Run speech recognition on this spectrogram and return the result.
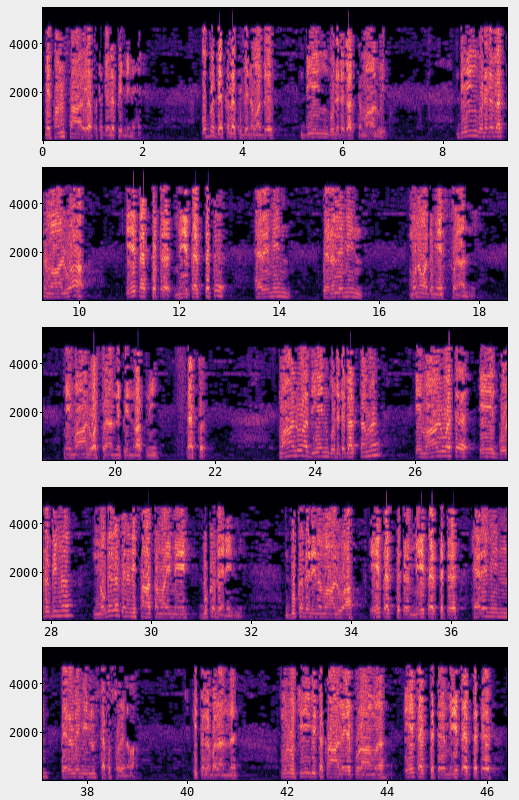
මේ සංසාරය අපට ගැළපෙන්නේ නැහැ. ඔබ දැකලා තිබෙනවද දියෙන් ගොඩට ගත්ත මාළුවේ? දියෙන් ගොඩට ගත්ත මාළුවා ඒ පැත්තට මේ පැත්තට හැරෙමින් පෙරලෙමින් මොනවද මේ සොයන්නේ? මේ මාළුවා සොයන්නේ පින්වත්නි සැප. මාළුවා දියෙන් ගොඩට ගත්තම ඒ මාළුවට ඒ ගොඩබිම නොගැලපෙන නිසා තමයි මේ දුක දැනෙන්නේ. දුක දැනෙන මාළුවා ඒ පැත්තට මේ පැත්තට හැරෙමින් පෙරලෙමින් සැප සොයනවා. හිතලා බලන්න මුළු ජීවිත කාලය පුරාම ඒ පැත්තට මේ පැත්තට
